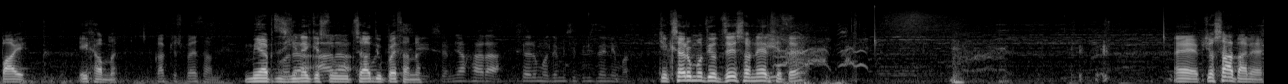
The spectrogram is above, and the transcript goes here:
πάει. Είχαμε. Κάποιος πέθανε. Μία από τις Ωραία, γυναίκες άρα του Τσάντιου ούτε πέθανε. εσύ είσαι μια χαρά. Ξέρουμε ότι εμείς οι τρεις δεν είμαστε. Και ξέρουμε ότι ο Τζέισον έρχεται. Ε, ποιος άτανε.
